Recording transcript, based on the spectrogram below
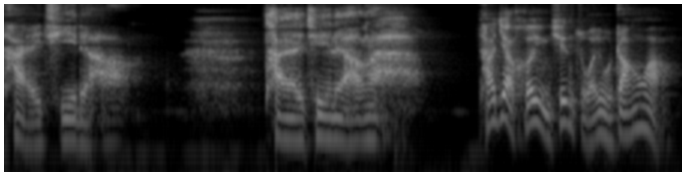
太凄凉。太凄凉啊！他见何应钦左右张望，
